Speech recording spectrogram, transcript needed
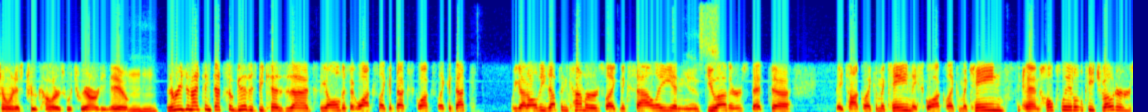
showing his true colors, which we already knew. Mm-hmm. And the reason I think that's so good is because uh, it's the old "if it walks like a duck, squawks like a duck." We got all these up and comers like McSally and Yes. a few others that uh, they talk like a McCain, they squawk like a McCain, and hopefully it'll teach voters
